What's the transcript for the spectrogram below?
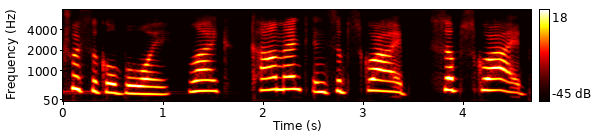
Tricycle Boy. Like, comment, and subscribe. Subscribe.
